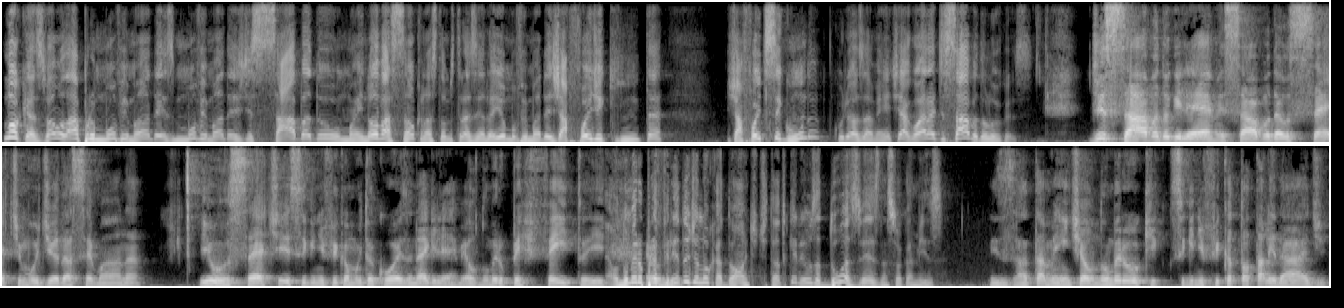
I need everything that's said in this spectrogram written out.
Lucas, vamos lá para o Movie Mondays. Movie Mondays de sábado, uma inovação que nós estamos trazendo aí. O Movie Mondays já foi de quinta, já foi de segunda, curiosamente, e agora é de sábado, Lucas. De sábado, Guilherme. Sábado é o sétimo dia da semana. E o 7 significa muita coisa, né, Guilherme? É o número perfeito aí. É o número preferido é o... de Luca Doncic, tanto que ele usa duas vezes na sua camisa. Exatamente, é o número que significa totalidade.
